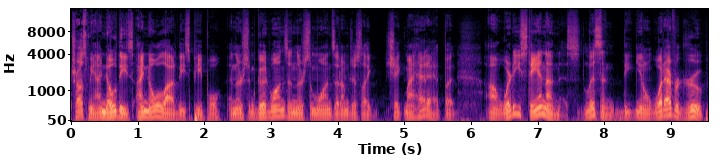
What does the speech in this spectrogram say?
trust me, I know these, I know a lot of these people, and there's some good ones and there's some ones that I'm just like shake my head at. But uh, where do you stand on this? Listen, the you know whatever group,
